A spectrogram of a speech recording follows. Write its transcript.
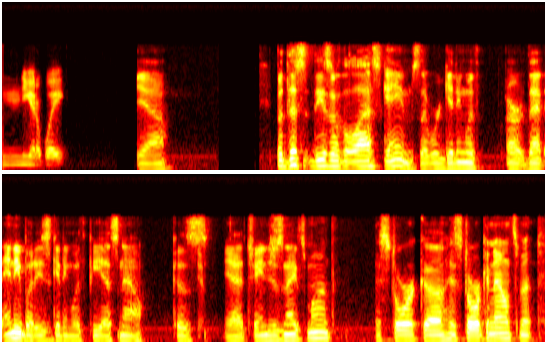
and you gotta wait. Yeah. But this these are the last games that we're getting with or that anybody's getting with PS now cuz yeah, it changes next month. Historic, uh, historic announcement.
